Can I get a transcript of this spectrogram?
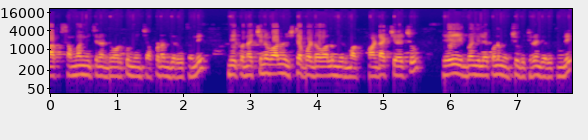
మాకు సంబంధించినంత వరకు మేము చెప్పడం జరుగుతుంది. మీకు నచ్చిన వాళ్ళు ఇష్టపడ్డ వాళ్ళు మీరు మాకు కాంటాక్ట్ చేయొచ్చు. ఏ ఇబ్బంది లేకుండా మేము చూపించడం జరుగుతుంది.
